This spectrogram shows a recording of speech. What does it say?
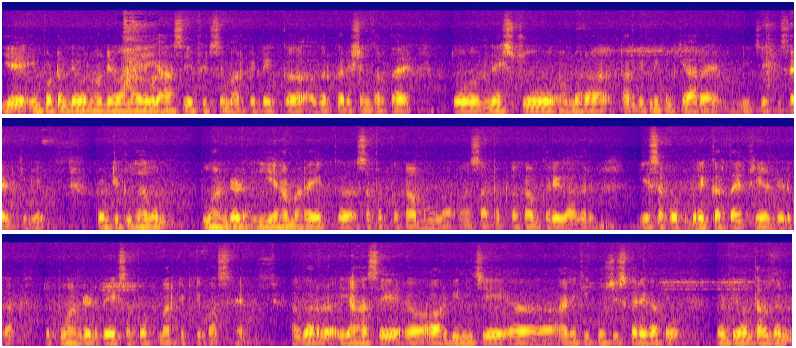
ये इम्पोर्टेंट लेवल होने वाला है। यहाँ से फिर से मार्केट एक, अगर करेक्शन करता है तो नेक्स्ट जो हमारा टारगेट निकल के आ रहा है, नीचे की साइड के लिए twenty two thousand two hundred ये हमारा एक सपोर्ट का काम होगा। सपोर्ट का काम करेगा अगर ये सपोर्ट ब्रेक करता है थ्री हंड्रेड का तो टू हंड्रेड पे एक सपोर्ट मार्केट के पास है। अगर यहाँ से और भी नीचे आने की कोशिश करेगा तो twenty one thousand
